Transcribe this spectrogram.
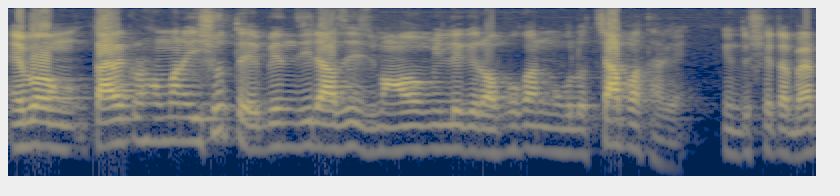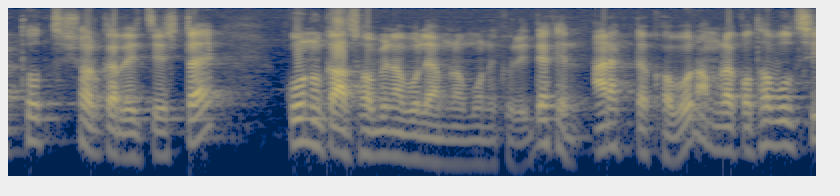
এবং তারেক রহমান ইস্যুতে বেনজির আজিজ আওয়ামী লীগের অপকর্মগুলো চাপা থাকে। কিন্তু সেটা ব্যর্থ হচ্ছে সরকারের চেষ্টায়। কোনো কাজ হবে না বলে আমরা মনে করি। দেখেন, আরেকটা খবর, আমরা কথা বলছি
